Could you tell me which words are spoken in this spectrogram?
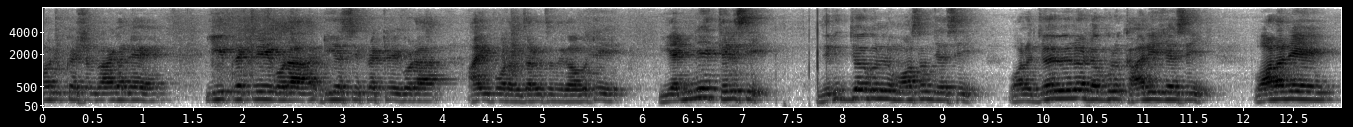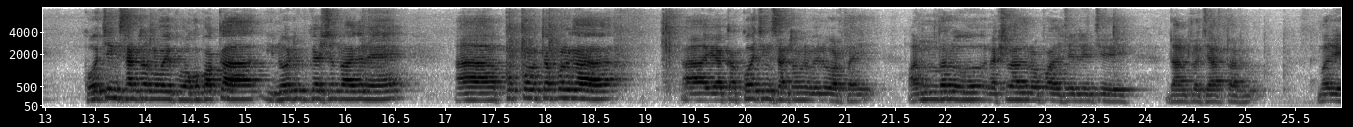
నోటిఫికేషన్ రాగానే ఈ ప్రక్రియ కూడా డిఎస్సి ప్రక్రియ కూడా ఆగిపోవడం జరుగుతుంది కాబట్టి ఇవన్నీ తెలిసి నిరుద్యోగులను మోసం చేసి వాళ్ళ జేబీలో డబ్బులు ఖాళీ చేసి వాళ్ళని కోచింగ్ సెంటర్ల వైపు ఒక పక్క ఈ నోటిఫికేషన్ రాగానే కుప్పలు టప్పులుగా ఈ యొక్క కోచింగ్ సెంటర్లు వెలువడతాయి. అందరూ లక్షలాది రూపాయలు చెల్లించి దాంట్లో చేరతారు. మరి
